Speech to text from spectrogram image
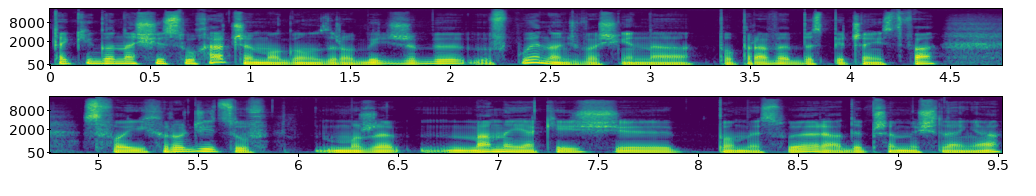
takiego nasi słuchacze mogą zrobić, żeby wpłynąć właśnie na poprawę bezpieczeństwa swoich rodziców? Może mamy jakieś y, pomysły, rady, przemyślenia,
